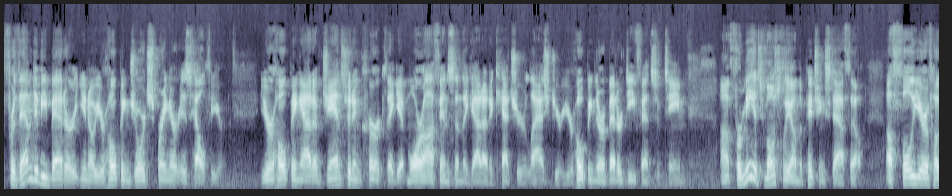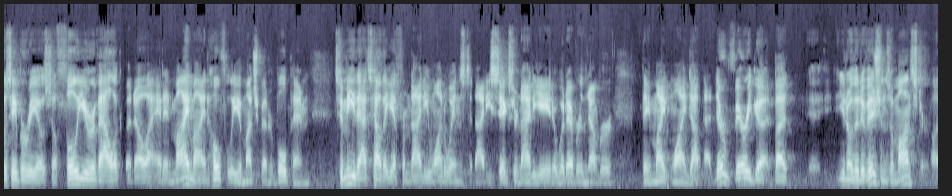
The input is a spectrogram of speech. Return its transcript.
for them to be better, you know, you're hoping George Springer is healthier. You're hoping out of Jansen and Kirk they get more offense than they got out of catcher last year. You're hoping they're a better defensive team. Uh, for me, it's mostly on the pitching staff, though. A full year of Jose Berrios, a full year of Alek Manoah, and in my mind, hopefully a much better bullpen. To me, that's how they get from 91 wins to 96 or 98 or whatever the number they might wind up at. They're very good, but uh, you know the division's a monster uh,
